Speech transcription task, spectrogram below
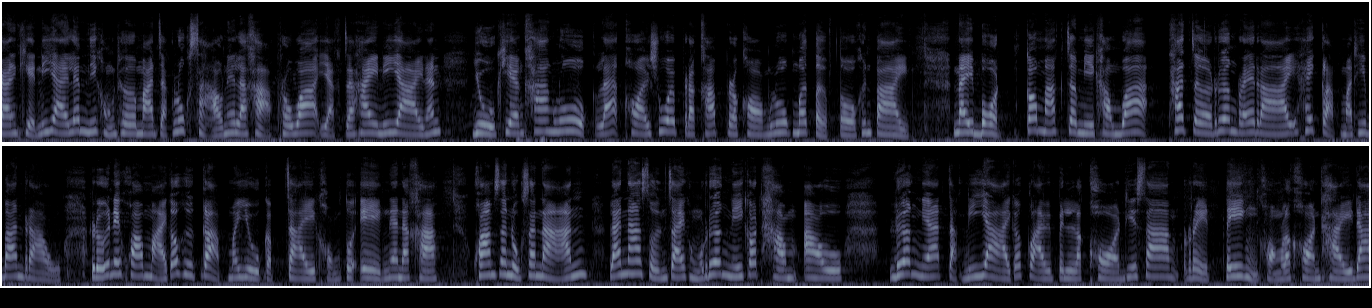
การเขียนนิยายเล่มนี้ของเธอมาจากลูกสาวนี่แหละค่ะ เพราะว่าอยากจะให้นิยายนั้นอยู่เคียงข้างลูก และคอยช่วยประคับประคองลูกเมื่อเติบโตขึ้นไป ในบทก็มักจะมีคำว่า ถ้าเจอเรื่องร้ายๆ ให้กลับมาที่บ้านเรา หรือในความหมายก็คือกลับมาอยู่กับใจของตัวเองเนี่ยนะคะ ความสนุกสนานและน่าสนใจของเรื่องนี้ก็ทำเอาเรื่องนี้จากนิยายก็กลายไปเป็นละครที่สร้างเรตติ้งของละครไทยได้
